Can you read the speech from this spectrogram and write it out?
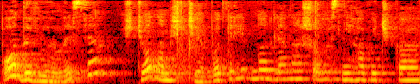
Подивилися, що нам ще потрібно для нашого сніговичка?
